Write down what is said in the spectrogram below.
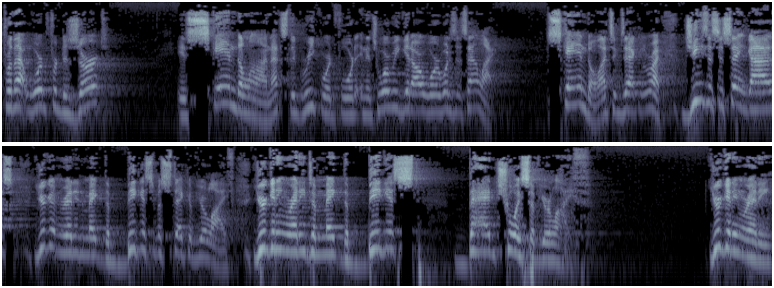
for that word for desert is scandalon. That's the Greek word for it, and it's where we get our word. What does it sound like? Scandal. That's exactly right. Jesus is saying, guys, you're getting ready to make the biggest mistake of your life. You're getting ready to make the biggest bad choice of your life. You're getting ready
